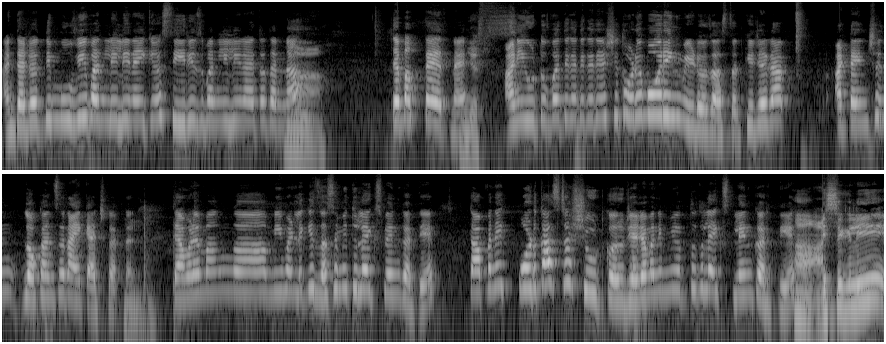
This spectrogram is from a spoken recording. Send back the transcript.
आणि त्याच्यावरती मूवी बनलेली नाही किंवा सिरीज बनलेली नाही तर त्यांना ते बघता येत नाही. Yes. आणि युट्यूबवरती कधी कधी असे थोडे बोरिंग व्हिडिओज असतात की जे अटेन्शन लोकांचं नाही कॅच करतात त्यामुळे मग अं, मी म्हटलं की जसं मी तुला एक्सप्लेन करते तर आपण एक पॉडकास्ट शूट करू ज्याच्यामध्ये मी फक्त तुला एक्सप्लेन करते हा बेसिकली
